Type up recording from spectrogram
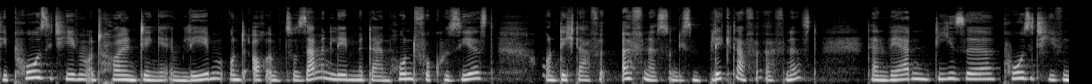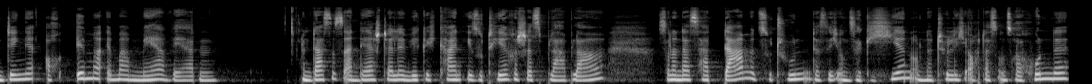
die positiven und tollen Dinge im Leben und auch im Zusammenleben mit deinem Hund fokussierst und dich dafür öffnest und diesen Blick dafür öffnest, dann werden diese positiven Dinge auch immer, immer mehr werden. Und das ist an der Stelle wirklich kein esoterisches Blabla, sondern das hat damit zu tun, dass sich unser Gehirn und natürlich auch das unserer Hunde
